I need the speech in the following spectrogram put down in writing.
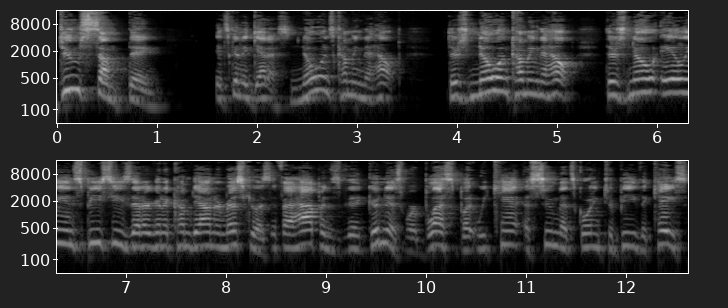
do something, it's going to get us. No one's coming to help. There's no one coming to help. There's no alien species that are going to come down and rescue us. If it happens, thank goodness we're blessed, but we can't assume that's going to be the case.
